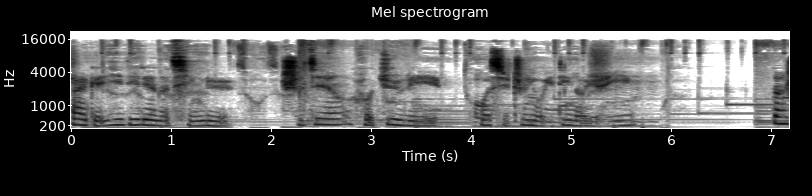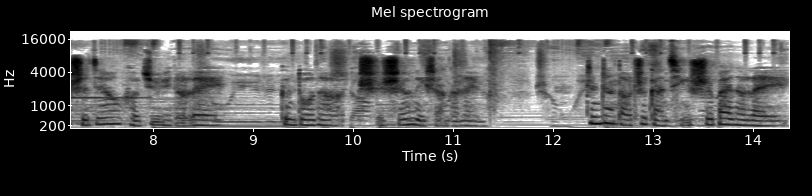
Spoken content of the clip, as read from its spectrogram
败给异地恋的情侣，时间和距离或许真有一定的原因，但时间和距离的累，更多的是生理上的累。真正导致感情失败的累，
